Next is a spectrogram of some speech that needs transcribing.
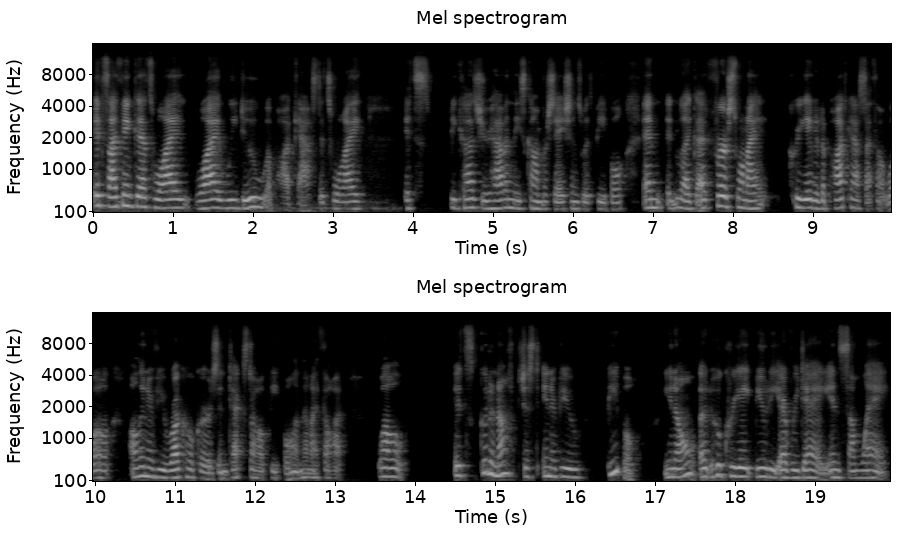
it's I think that's why why we do a podcast. It's why it's because you're having these conversations with people. And like at first when I created a podcast, I thought, well, I'll interview rug hookers and textile people. And then I thought, well, it's good enough to just interview people you know, uh, who create beauty every day in some way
